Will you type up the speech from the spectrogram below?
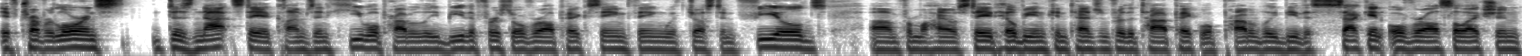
if Trevor Lawrence does not stay at Clemson, he will probably be the first overall pick. Same thing with Justin Fields um, from Ohio State. He'll be in contention for the top pick, will probably be the second overall selection.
